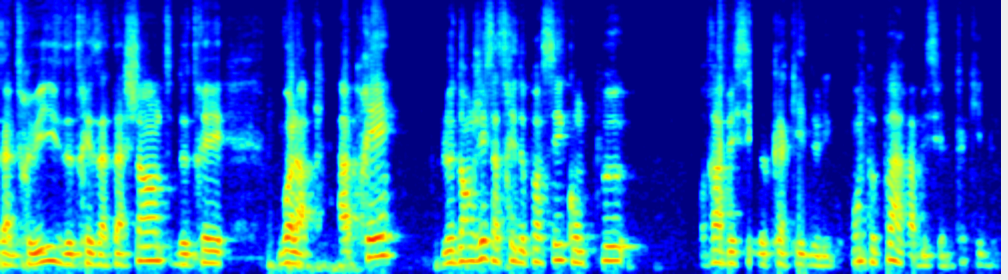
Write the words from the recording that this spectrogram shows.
altruiste, de très attachante, de très... Voilà. Après, le danger, ça serait de penser qu'on peut rabaisser le caquet de l'ego. On ne peut pas rabaisser le caquet de l'ego.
